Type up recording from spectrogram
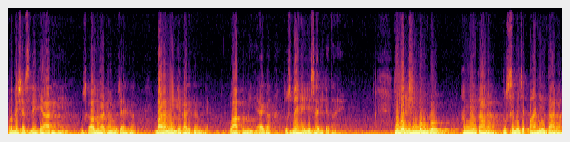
पब्लिशर्स लेके आ रहे हैं, उसका उद्घाटन हो जाएगा, बारह मई के कार्यक्रम में वो आपको मिल जाएगा। तो उसमें है ये सारी कथाएँ। तो जब जीवन को हमने उतारा तो उस समय जब पानी उतारा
